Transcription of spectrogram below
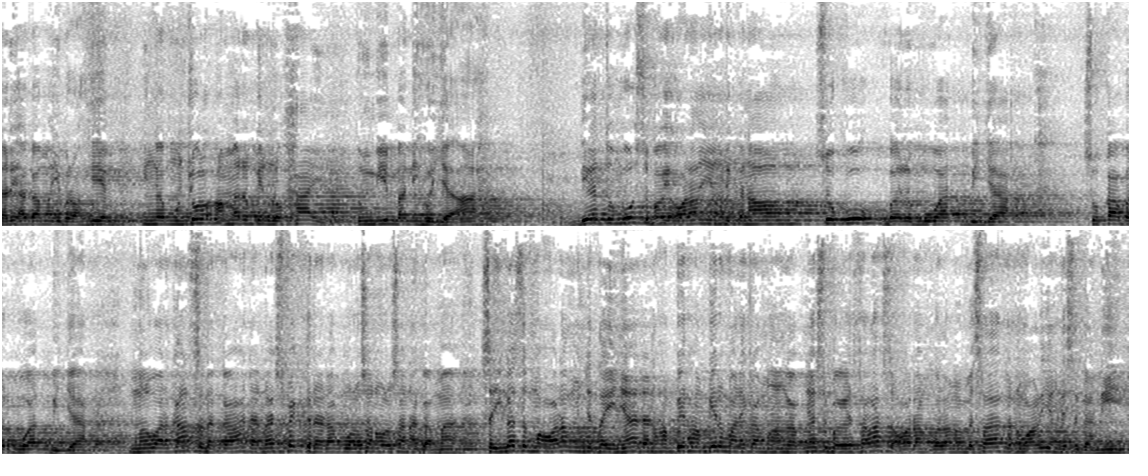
dari agama Ibrahim hingga muncul Amr bin Luhai, pemimpin Bani Huja'ah. Dia tumbuh sebagai orang yang dikenal suku berbuat bijak suka berbuat bijak, mengeluarkan sedekah dan respek terhadap urusan-urusan agama sehingga semua orang mencintainya dan hampir-hampir mereka menganggapnya sebagai salah seorang ulama besar dan wali yang disegani.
